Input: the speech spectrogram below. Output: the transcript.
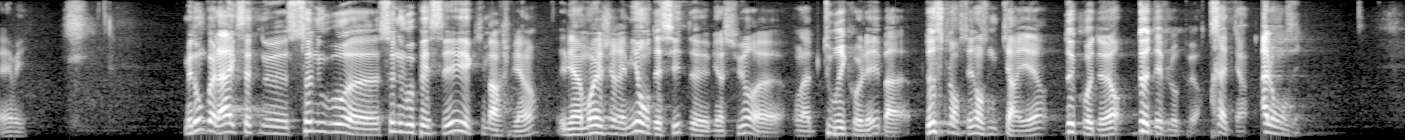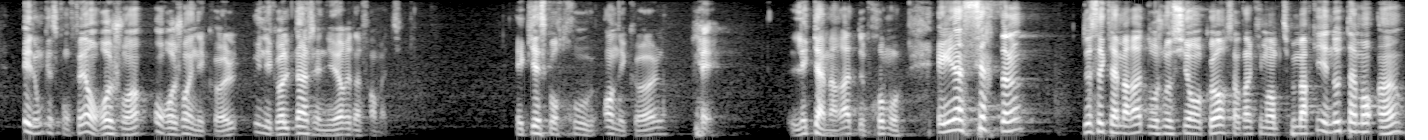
Eh oui. Mais donc voilà, avec euh, ce, nouveau, euh, PC qui marche bien, eh bien moi et Jérémy, on décide, bien sûr, euh, on a tout bricolé, bah, de se lancer dans une carrière de codeur, de développeur. Très bien, allons-y. Et donc qu'est-ce qu'on fait? On rejoint, une école, une école d'ingénieurs et d'informatique. Et qui est-ce qu'on retrouve en école? Eh, Les camarades de promo. Et il y en a certains de ces camarades dont je me souviens encore, certains qui m'ont un petit peu marqué, et notamment un.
